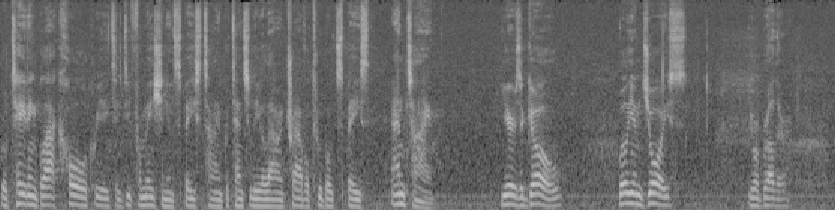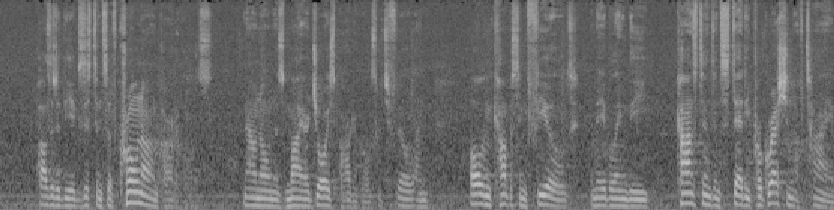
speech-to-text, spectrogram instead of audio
rotating black hole creates a deformation in space-time, potentially allowing travel through both space and time. Years ago, William Joyce, your brother, posited the existence of chronon particles, now known as Meyer-Joyce particles, which fill an all-encompassing field, enabling the constant and steady progression of time.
